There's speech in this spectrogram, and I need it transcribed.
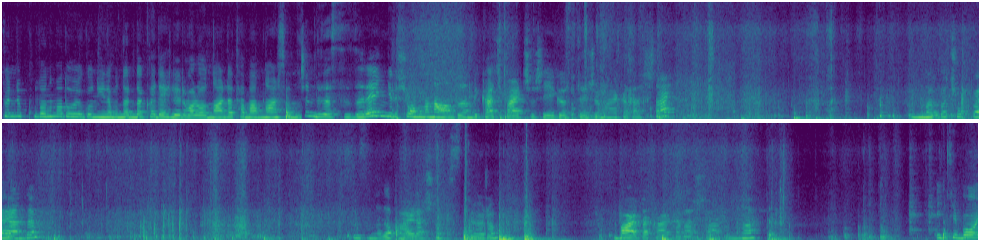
Günlük kullanıma da uygun. Yine bunların da kadehleri var. Onlarla tamamlarsanız. Şimdi de sizlere İngiliz Home'dan aldığım birkaç parça şeyi göstereceğim arkadaşlar. Bunları da çok beğendim. Sizinle de paylaşmak istiyorum. Bardak arkadaşlar bunlar. İki boy.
